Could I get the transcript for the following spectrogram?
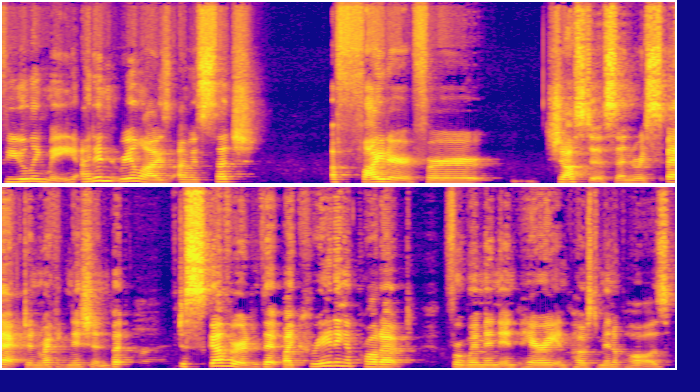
fueling me. I didn't realize I was such a fighter for justice and respect and recognition, but discovered that by creating a product for women in peri and post menopause,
